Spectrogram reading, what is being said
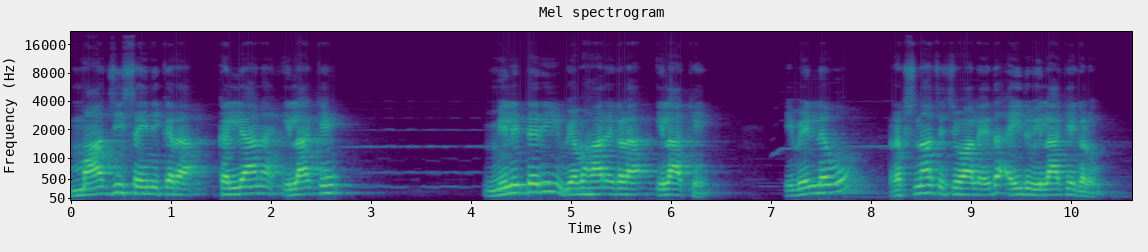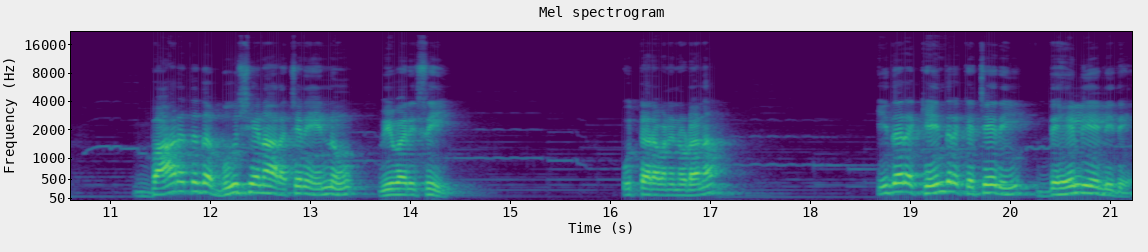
ಮಾಜಿ ಸೈನಿಕರ ಕಲ್ಯಾಣ ಇಲಾಖೆ, ಮಿಲಿಟರಿ ವ್ಯವಹಾರಗಳ ಇಲಾಖೆ. ಇವೆಲ್ಲವೂ ರಕ್ಷಣಾ ಸಚಿವಾಲಯದ ಐದು ಇಲಾಖೆಗಳು. ಭಾರತದ ಭೂಸೇನಾ ರಚನೆಯನ್ನು ವಿವರಿಸಿ. ಉತ್ತರವನ್ನು ನೋಡೋಣ. ಇದರ ಕೇಂದ್ರ ಕಚೇರಿ ದೆಹಲಿಯಲ್ಲಿದೆ.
